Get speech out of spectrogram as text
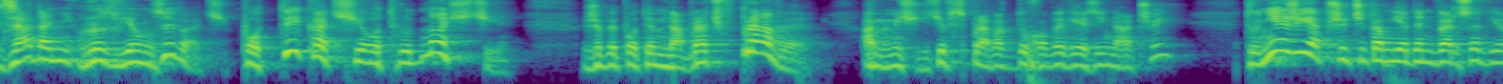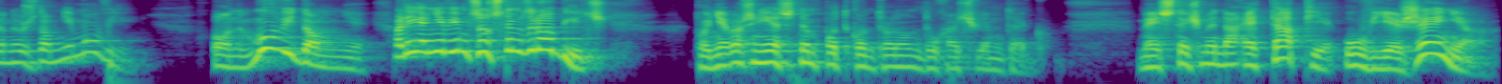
zadań rozwiązywać, potykać się o trudności, żeby potem nabrać wprawę. A my myślicie, w sprawach duchowych jest inaczej? To nie, że ja przeczytam jeden werset i on już do mnie mówi. On mówi do mnie, ale ja nie wiem, co z tym zrobić, ponieważ nie jestem pod kontrolą Ducha Świętego. My jesteśmy na etapie uwierzenia,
